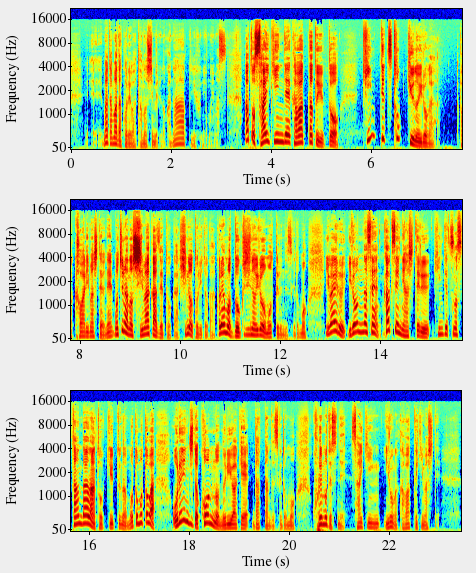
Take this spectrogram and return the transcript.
えー、まだまだこれは楽しめるのかなというふうに思います。あと最近で変わったというと近鉄特急の色がやっぱ変わりましたよね。もちろんあの島風とか火の鳥とかこれはもう独自の色を持ってるんですけどもいわゆるいろんな線各線に走ってる近鉄のスタンダードな特急っていうのはもともとはオレンジと紺の塗り分けだったんですけどもこれもですね最近色が変わってきまして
